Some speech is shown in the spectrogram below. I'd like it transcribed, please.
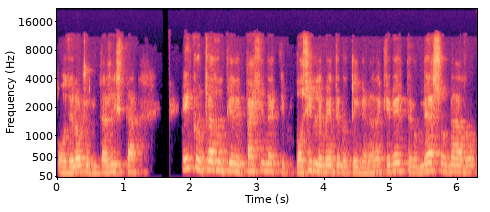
o del otro guitarrista. He encontrado un pie de página que posiblemente no tenga nada que ver, pero me ha sonado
